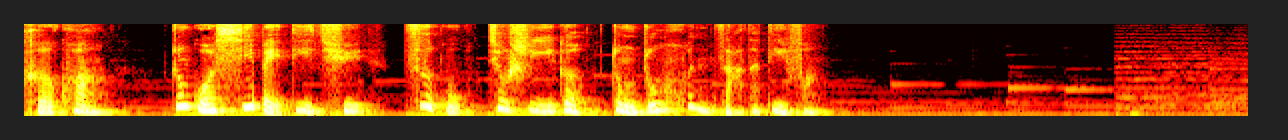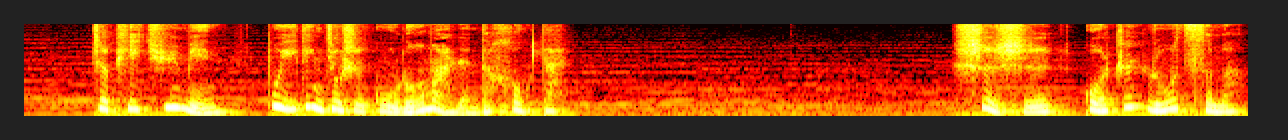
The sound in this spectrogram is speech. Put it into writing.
何况，中国西北地区自古就是一个种族混杂的地方。这批居民不一定就是古罗马人的后代。事实果真如此吗？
